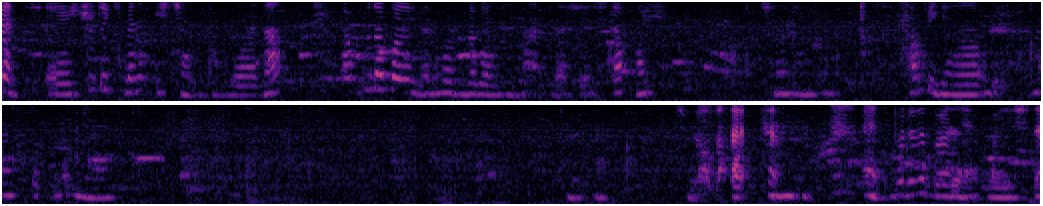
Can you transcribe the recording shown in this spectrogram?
Evet, e, şuradaki benim iş çantam bu arada. Bak burada valizim, burada da valizim var arkadaşlar işte. Ay, valizim. Abi ya, hemen kapatalım ya. Tamam. Şimdi oldu. Evet. evet, burada da böyle böyle işte.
